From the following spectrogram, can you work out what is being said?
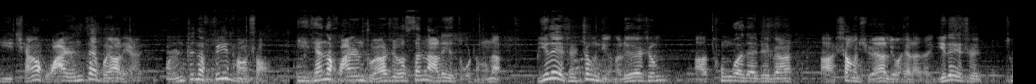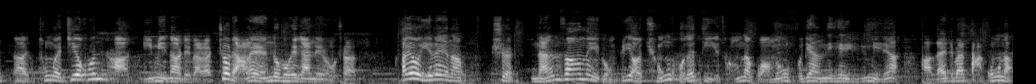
以前华人再不要脸，人真的非常少。以前的华人主要是由三大类组成的，一类是正经的留学生啊，通过在这边啊上学啊留下来的；一类是啊通过结婚啊移民到这边的。这两类人都不会干这种事儿。还有一类呢，是南方那种比较穷苦的底层的广东、福建的那些渔民啊，啊来这边打工的。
